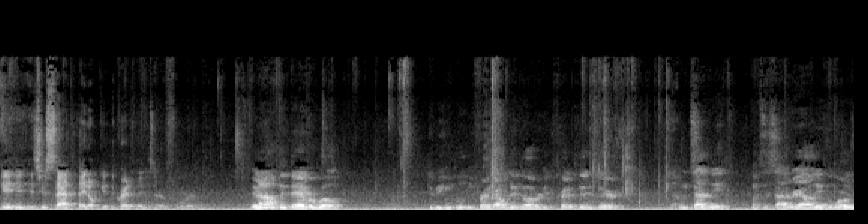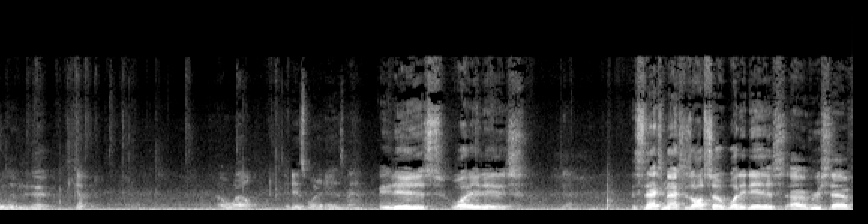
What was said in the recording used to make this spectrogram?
it, it, it's just sad that they don't get the credit they deserve for it. And I don't think they ever will. To be completely frank, I don't think they'll ever get the credit they deserve. No. And sadly, that's the sad reality of the world we live in today. Yep. Oh well, it is what it is, man. It is what it is. Yeah. This next match is also what it is. Uh, Rusev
